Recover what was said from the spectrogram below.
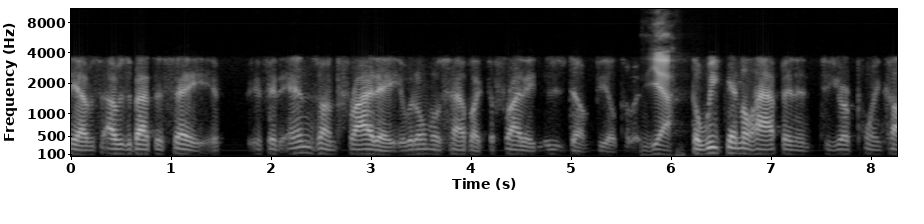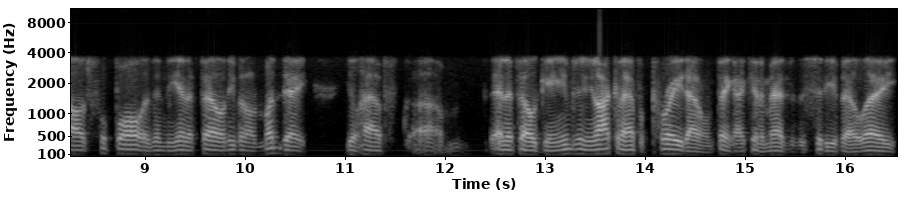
Yeah, I was I was about to say if if it ends on Friday, it would almost have like the Friday news dump feel to it. Yeah, the weekend will happen, and to your point, college football, and then the NFL, and even on Monday, you'll have um, NFL games, and you're not going to have a parade. I don't think. I can imagine the city of LA,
